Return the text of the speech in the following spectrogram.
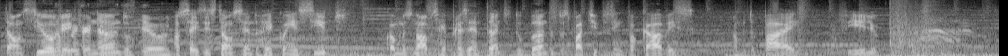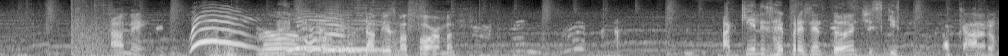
Então, Silvia e Fernando, vocês estão sendo reconhecidos como os novos representantes do bando dos Patifes Intocáveis. Em nome do Pai, filho. Amém. Da mesma forma, aqueles representantes que destacaram,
